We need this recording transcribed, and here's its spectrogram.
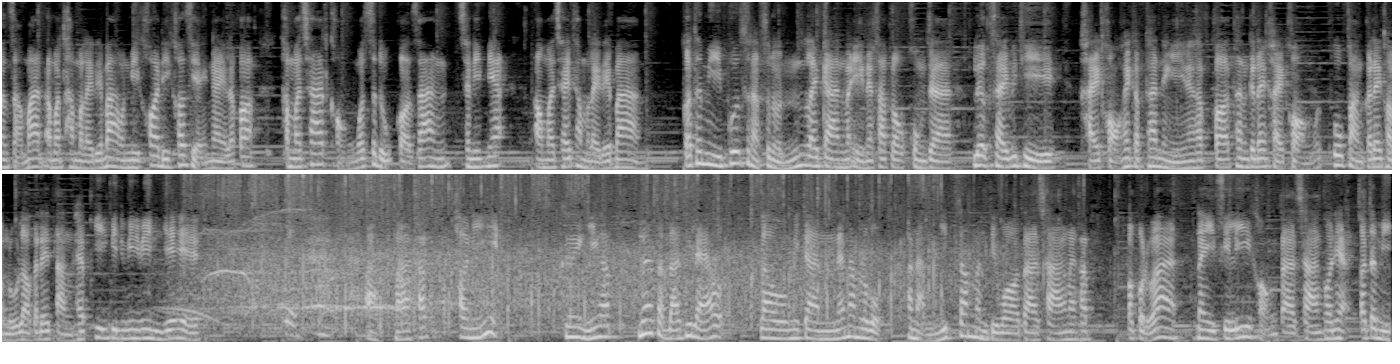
มันสามารถเอามาทำอะไรได้บ้างมันมีข้อดีข้อเสียยังไง แล้วก็ธรรมชาติของวัสดุก่อสร้างชนิดเนี้ยเอามาใช้ทำอะไรได้บ้าง ก็ถ้ามีผู้สนับสนุนรายการมาเองนะครับ เราคงจะเลือกใช้วิธีขายของให้กับท่านอย่างนี้นะครับ ก็ท่านก็ได้ขายของผู้ฟังก็ได้ความรู้เราก็ได้ตังค์ happy win win win เย่อะมาครับคราวนี้คืออย่างนี้ครับเมื่อสัปดาห์ที่แล้ว เรามีการแนะนำระบบผนังยิปซัม Multi Wall ตราช้างนะครับปรากฏว่าในซีรีส์ของตราช้างเขาเนี่ยก็จะมี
